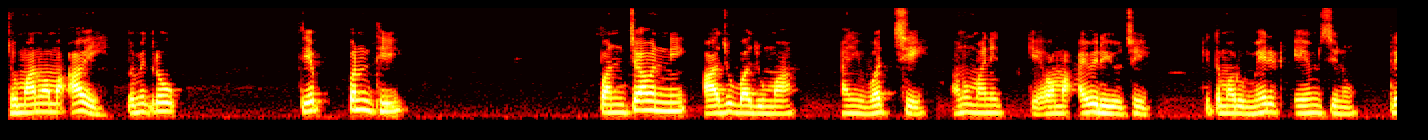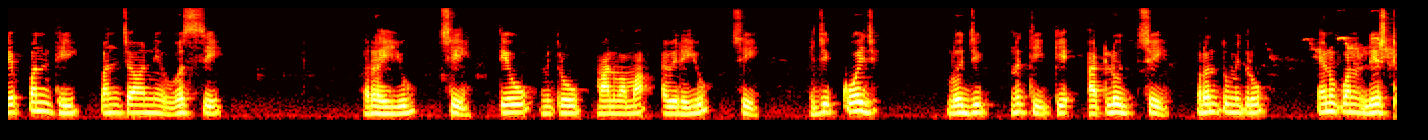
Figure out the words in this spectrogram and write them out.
જો માનવામાં આવે, તો મિત્રો, ત્રેપનથી પંચાવનની આજુબાજુમાં આની વચ્ચે અનુમાનિત કહેવામાં આવી રહ્યું છે કે તમારું મેરિટ એએમસીનું ત્રેપનથી પંચાવનની વસ્તી રહ્યું છે. તેવું મિત્રો માનવામાં આવી રહ્યું છે. હજી કોઈ જ લોજિક નથી કે આટલું જ છે. પરંતુ મિત્રો, એનું પણ લિસ્ટ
